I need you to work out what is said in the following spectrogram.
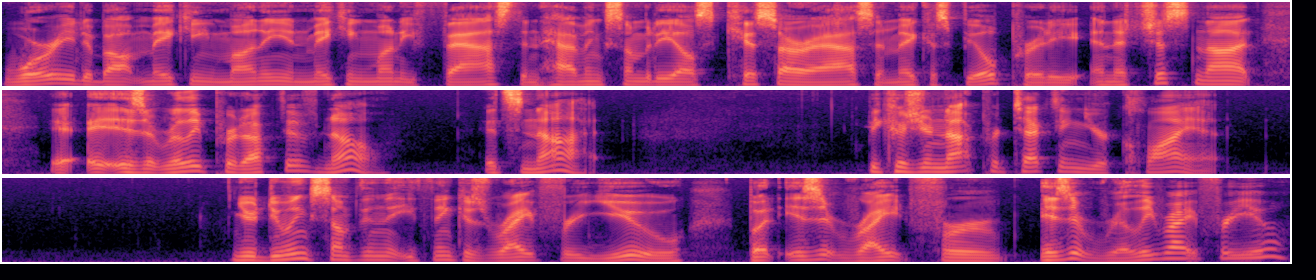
worried about making money and making money fast and having somebody else kiss our ass and make us feel pretty and it's just not is it really productive? No. It's not. Because you're not protecting your client. You're doing something that you think is right for you, but is it right for is it really right for you?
